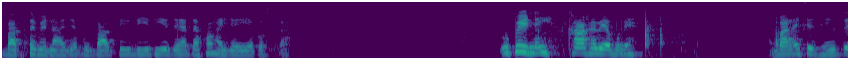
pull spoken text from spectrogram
বাচ্চাবে না যাবে বালতি দিয়ে দিয়ে যায় দেখো এই যায় এই অবস্থা। উপায় নেই খাওয়া খাবে আমনে বানাইছে যেহেতু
